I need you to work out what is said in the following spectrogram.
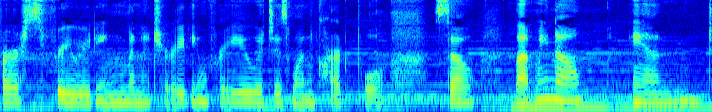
first free reading, miniature reading for you, which is one card pull. So let me know, and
